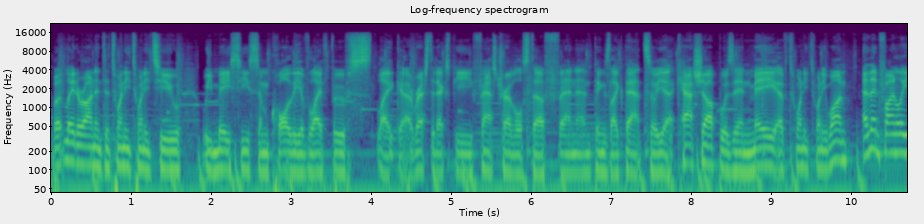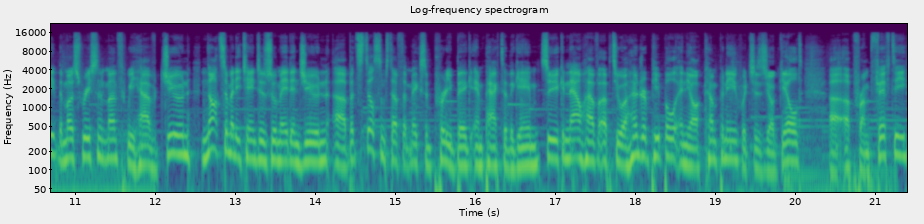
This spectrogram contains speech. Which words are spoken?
But later on into 2022, we may see some quality of life boosts like uh, Rested XP, fast travel stuff, and, and things like that. So yeah, Cash Shop was in May of 2021. And then finally, the most recent month, we have June. Not so many changes were made in June, uh, but still some stuff that makes a pretty big impact to the game. So you can now have up to 100 people in your company, which is your guild, uh, up from 50.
